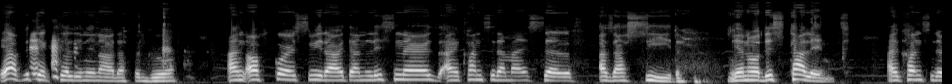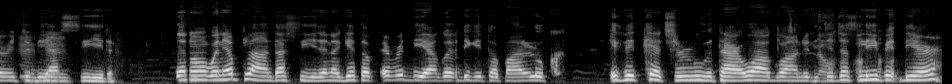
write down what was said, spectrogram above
you have to take telling in order to grow. And of course, sweetheart and listeners, I consider myself as a seed. You know, this talent, I consider it to be a Mhm. seed. You know, when you plant a seed and I get up every day and go dig it up and look if it catch root or what go on with it, you just leave it there.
